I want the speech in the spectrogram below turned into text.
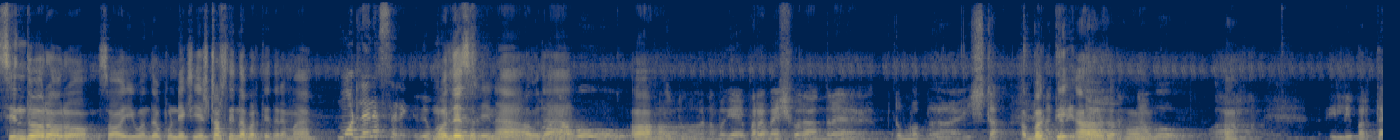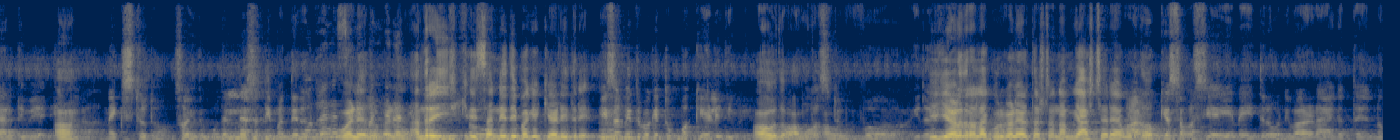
ಸಿಂಧೂರ್ ಅವರವರು ಸೊ ಈ ಒಂದು ಪುಣ್ಯ ಎಷ್ಟು ವರ್ಷದಿಂದ ಬರ್ತಿದ್ದಾರೆ ಅಮ್ಮ? ಮೊದಲನೇ ಸರಿ. ಮೊದಲೇ ಸರಿನಾ? ಹೌದಾ? ನಾವು ಹಾ. ಹಾ ನಮಗೆ ಪರಮೇಶ್ವರ ಅಂದ್ರೆ ತುಂಬಾ ಇಷ್ಟ. ಭಕ್ತಿ ಹೌದು. ಇಲ್ಲಿ ಬರ್ತಾ ಇರ್ತೀವಿ. ನೆಕ್ಸ್ಟ್ ಸೊ ಇದು ಮೊದಲನೇ ಸತಿ ಬಂದಿರೋದು. ಒಳ್ಳೇದು ಒಳ್ಳೇದು. ಅಂದ್ರೆ ಈ ಸನ್ನಿಧಿ ಬಗ್ಗೆ ಕೇಳಿದ್ರಿ. ಈ ಸನ್ನಿಧಿ ಬಗ್ಗೆ ತುಂಬಾ ಕೇಳಿದೀವಿ. ಹೌದು ಹೌದು ಹೌದು. ಈಗ ಹೇಳಿದ್ರಲ್ಲ ಗುರುಗಳು ಹೇಳಿದ ತಕ್ಷಣ ನಮ್ಗೆ ಆಶ್ಚರ್ಯ ಆಗುತ್ತೆ ಆರೋಗ್ಯ ಸಮಸ್ಯೆ ಏನೇ ಇದ್ರೂ ನಿವಾರಣೆ ಆಗುತ್ತೆ ಅನ್ನೋ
